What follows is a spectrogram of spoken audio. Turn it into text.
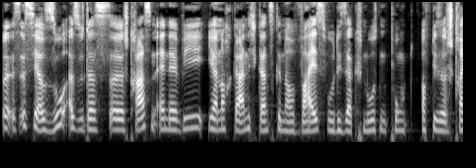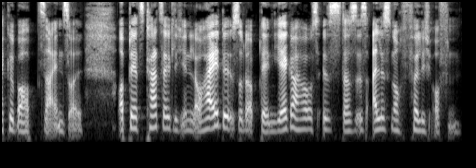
Es ist ja so, also dass äh, Straßen NRW ja noch gar nicht ganz genau weiß, wo dieser Knotenpunkt auf dieser Strecke überhaupt sein soll. Ob der jetzt tatsächlich in Lauheide ist oder ob der in Jägerhaus ist, das ist alles noch völlig offen.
